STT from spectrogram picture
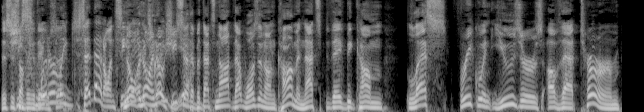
This is She something that they literally said that on CNN. No, no, It's I know crazy. she said Yeah. that, but that's not, that wasn't uncommon. That's, they've become less frequent users of that term,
